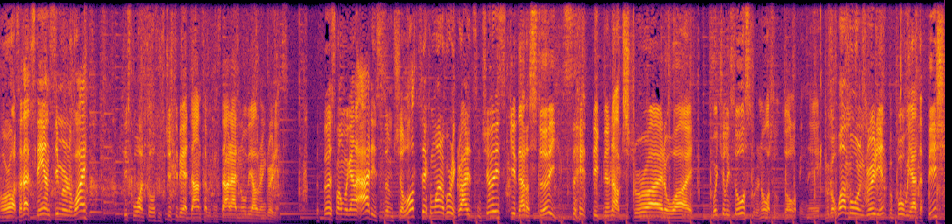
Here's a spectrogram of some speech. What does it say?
Alright, so that's down, simmering away. This white sauce is just about done so we can start adding all the other ingredients. The first one we're going to add is some shallots. Second one, I've already grated some cheese. Give that a stir. You can see it thickening up straight away. Sweet chili sauce, put a nice little dollop in there. We've got one more ingredient before we add the fish,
